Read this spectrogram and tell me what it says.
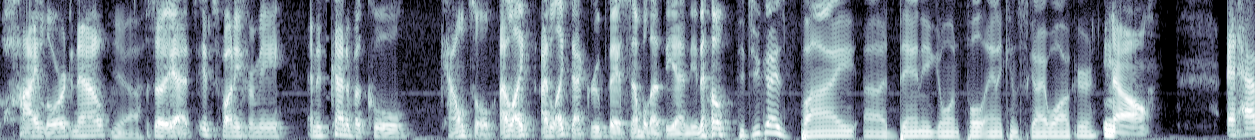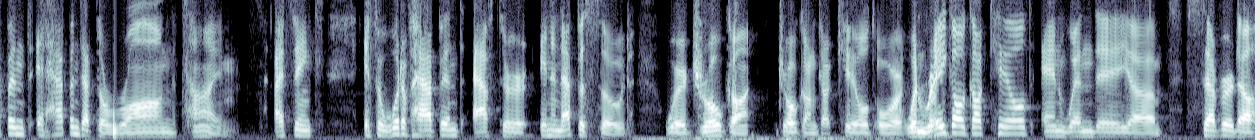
high lord now. yeah. So yeah, it's it's funny for me, and it's kind of a cool council. I like I like that group they assembled at the end. You know, Did you guys buy uh, Dany going full Anakin Skywalker? No, it happened. It happened at the wrong time. I think if it would have happened after in an episode where Drogon Drogon got killed, or when Rhaegal got killed, and when they uh, severed a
